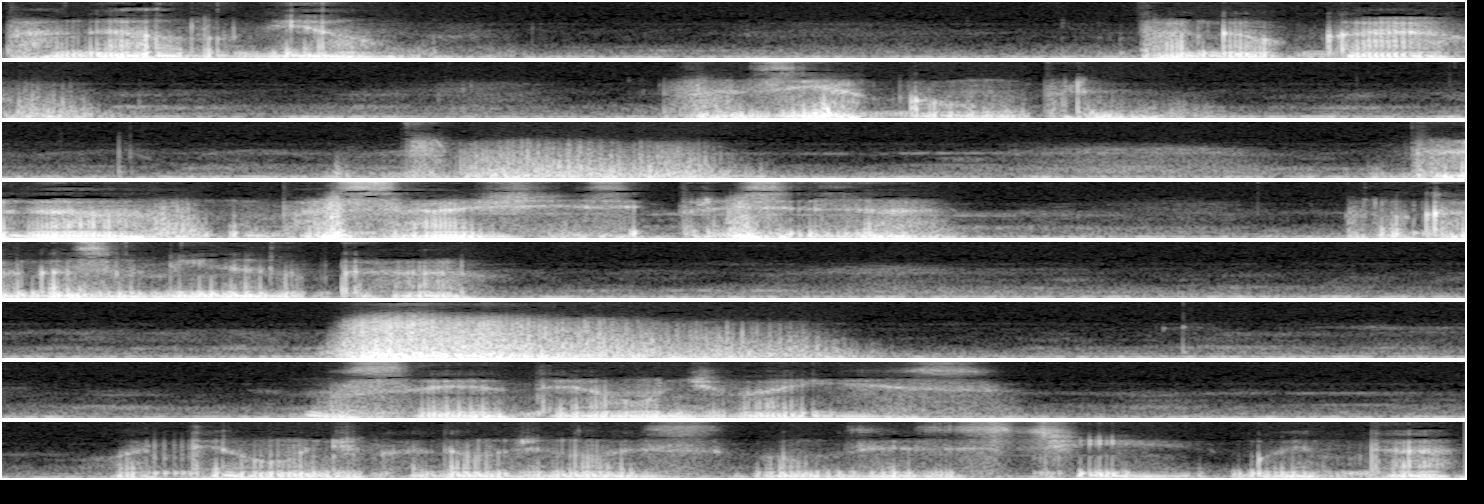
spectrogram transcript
pagar o aluguel, pagar o carro, fazer a compra, pagar uma passagem se precisar, colocar gasolina no carro. Não sei até onde vai isso, ou até onde cada um de nós vamos resistir, aguentar.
